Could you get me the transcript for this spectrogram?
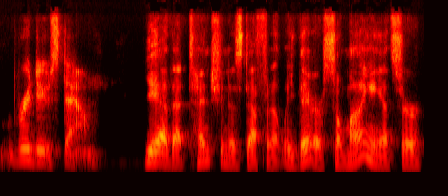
reduced down yeah, that tension is definitely there. So my answer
